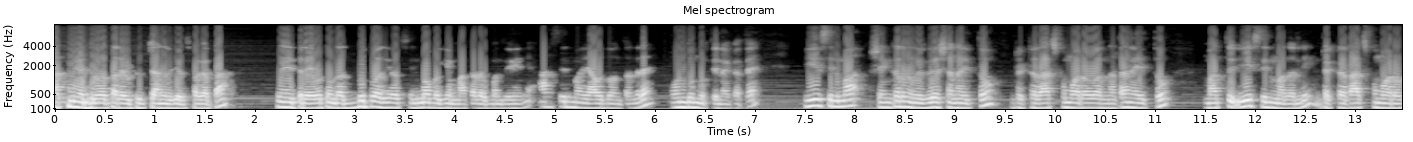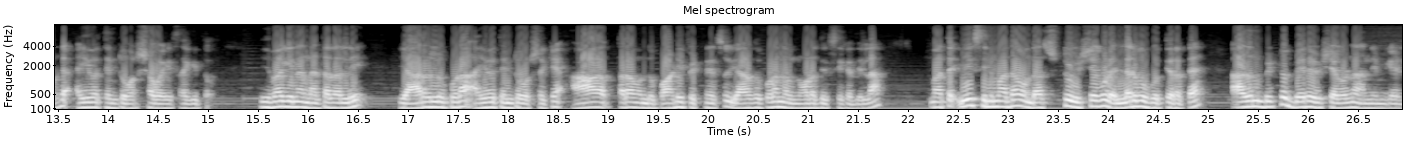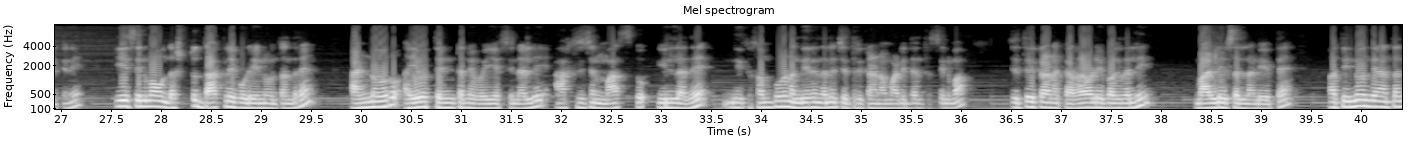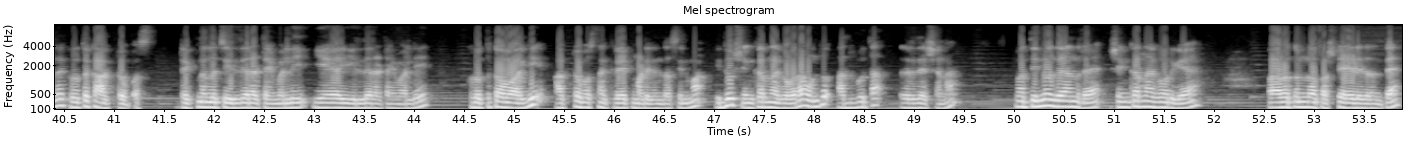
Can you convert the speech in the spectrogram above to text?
ಆತ್ಮೀಯ ಧ್ರುವತಾರ ಯೂಟ್ಯೂಬ್ ಚಾನಲ್ಗೆ ಸ್ವಾಗತ. ಸ್ನೇಹಿತರೆ, ಇವತ್ತೊಂದು ಅದ್ಭುತವಾಗಿರೋ ಸಿನಿಮಾ ಬಗ್ಗೆ ಮಾತಾಡಕ್ ಬಂದಿದ್ದೀನಿ. ಆ ಸಿನಿಮಾ ಯಾವುದು ಅಂತಂದ್ರೆ ಒಂದು ಮುತ್ತಿನ ಕತೆ. ಈ ಸಿನಿಮಾ ಶಂಕರ್ ನಿರ್ದೇಶನ ಇತ್ತು ಡಾಕ್ಟರ್ ರಾಜ್ಕುಮಾರ್ ಅವರ ನಟನೆ ಇತ್ತು, ಮತ್ತು ಈ ಸಿನಿಮಾದಲ್ಲಿ ಡಾಕ್ಟರ್ ರಾಜ್ಕುಮಾರ್ ಅವರಿಗೆ ಐವತ್ತೆಂಟು ವರ್ಷ ವಯಸ್ಸಾಗಿತ್ತು. ಇವಾಗಿನ ನಟರಲ್ಲಿ ಯಾರಲ್ಲೂ ಕೂಡ ಐವತ್ತೆಂಟು ವರ್ಷಕ್ಕೆ ಆ ತರ ಒಂದು ಬಾಡಿ ಫಿಟ್ನೆಸ್ ಯಾರು ಕೂಡ ನಾವು ನೋಡೋದಕ್ಕೆ ಸಿಗೋದಿಲ್ಲ. ಮತ್ತೆ ಈ ಸಿನಿಮಾದ ಒಂದಷ್ಟು ವಿಷಯಗಳು ಎಲ್ಲರಿಗೂ ಗೊತ್ತಿರುತ್ತೆ. ಅದನ್ನ ಬಿಟ್ಟು ಬೇರೆ ವಿಷಯಗಳನ್ನ ನಾನು ನಿಮ್ಗೆ ಹೇಳ್ತೀನಿ. ಈ ಸಿನಿಮಾ ಒಂದಷ್ಟು ದಾಖಲೆಗಳು ಏನು ಅಂತಂದ್ರೆ ಅಣ್ಣವರು ಐವತ್ತೆಂಟನೇ ವಯಸ್ಸಿನಲ್ಲಿ ಆಕ್ಸಿಜನ್ ಮಾಸ್ಕ್ ಇಲ್ಲದೆ ಸಂಪೂರ್ಣ ನೀರಿನಲ್ಲಿ ಚಿತ್ರೀಕರಣ ಮಾಡಿದಂತ ಸಿನಿಮಾ. ಚಿತ್ರೀಕರಣ ಕರಾವಳಿ ಭಾಗದಲ್ಲಿ ಮಾಲ್ಡೀವ್ಸ್ ಅಲ್ಲಿ ನಡೆಯುತ್ತೆ. ಮತ್ತೆ ಇನ್ನೊಂದು ಏನಂತಂದ್ರೆ ಕೃತಕ ಆಕ್ಟೋಪಸ್ ಟೆಕ್ನಾಲಜಿ ಇಲ್ದಿರೋ ಟೈಮಲ್ಲಿ ಎ ಐ ಇಲ್ದಿರೋ ಟೈಮಲ್ಲಿ ಕೃತಕವಾಗಿ ಆಕ್ಟೋಪಸ್ನ ಕ್ರಿಯೇಟ್ ಮಾಡಿದಂತ ಸಿನಿಮಾ. ಇದು ಶಂಕರ್ನಾಗ್ ಅವರ ಒಂದು ಅದ್ಭುತ ನಿರ್ದೇಶನ. ಮತ್ತೆ ಇನ್ನೊಂದು ಏನಂದರೆ ಶಂಕರ್ನಾಗ್ ಅವ್ರಿಗೆ ಪಾರ್ವತಮ್ಮ ಫಸ್ಟ್ ಹೇಳಿದ್ರಂತೆ.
